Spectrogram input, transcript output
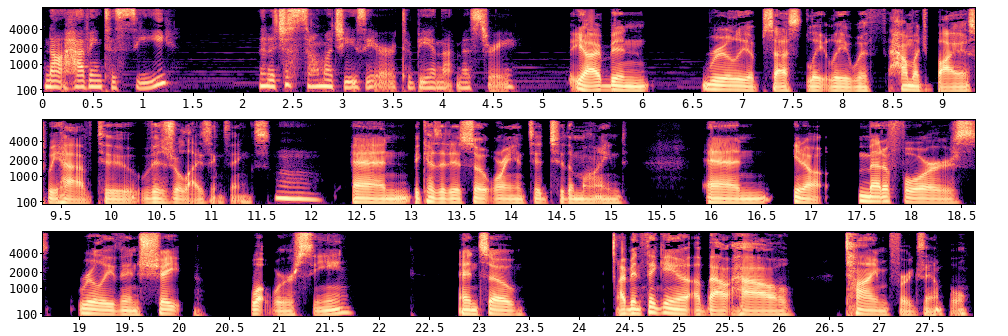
not having to see then it's just so much easier to be in that mystery. Yeah i've been really obsessed lately with how much bias we have to visualizing things. Mm. and because it is so oriented to the mind. And you know, metaphors really then shape what we're seeing. And so I've been thinking about how time, for example,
